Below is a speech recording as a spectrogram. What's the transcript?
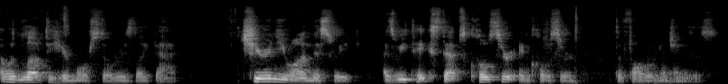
I would love to hear more stories like that. Cheering you on this week as we take steps closer and closer to following Jesus.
